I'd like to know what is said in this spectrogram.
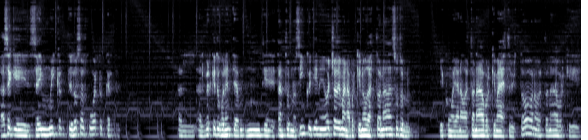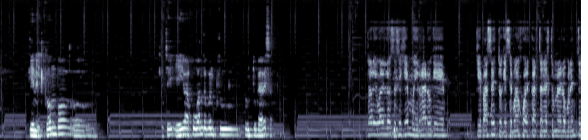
hace que seáis muy cauteloso al jugar tus cartas. Al, al ver que tu oponente mm, tiene- está en turno 5 y tiene 8 de mana porque no gastó nada en su turno. Y es como ya no gastó nada porque me va a destruir todo, no gastó nada porque tiene el combo. O... ¿Cachai? Y ahí va jugando con tu, con tu cabeza. Claro, igual en los SG es muy raro que, que pase esto, que se puedan jugar cartas en el turno del oponente.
